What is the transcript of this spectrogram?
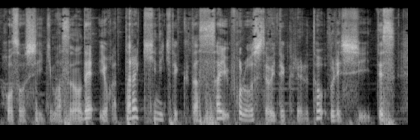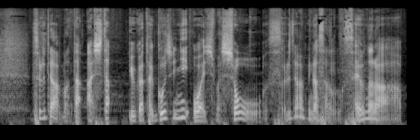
放送していきますのでよかったら聞きに来てください。フォローしておいてくれると嬉しいです。それではまた明日夕方5時にお会いしましょう。それでは皆さんさようなら。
